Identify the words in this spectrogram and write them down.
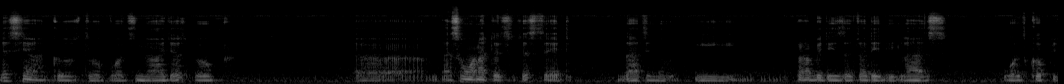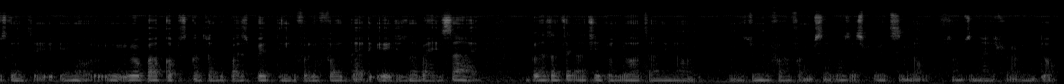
Let's see how it goes though. But you know I just hope uh, someone had just said that you know probably is actually the last World Cup is going to you know Europa Cup is going to participate in for the fact that the age is not by his side. But has actually achieved a lot and you know he's doing fine for himself as a spirit you know something nice from him though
